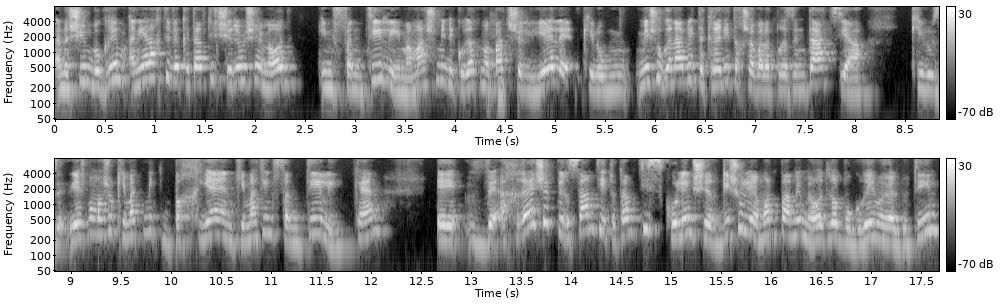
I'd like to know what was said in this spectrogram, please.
אנשים בוגרים, אני הלכתי וכתבתי שירים שהם מאוד אינפנטיליים, ממש מנקודת מבט של ילד, כאילו מישהו גנב לי את הקרדיט עכשיו על הפרזנטציה, כאילו זה, יש בו משהו כמעט מתבכיין, כמעט אינפנטילי, כן? אה, ואחרי שפרסמתי את אותם תסכולים שהרגישו לי המון פעמים מאוד לא בוגרים או ילדותיים,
